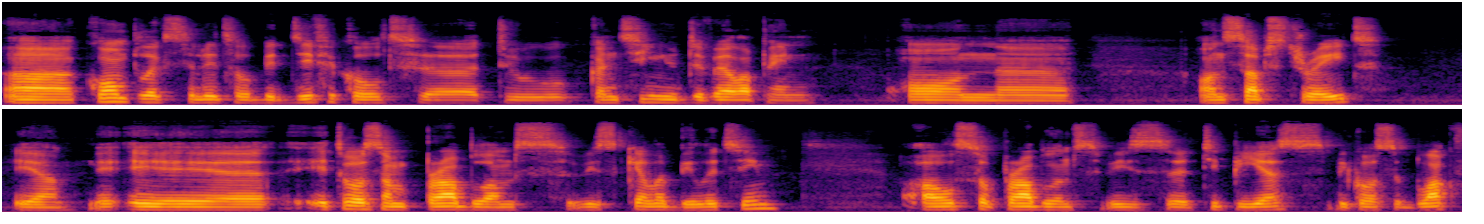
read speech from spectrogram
uh, complex, a little bit difficult uh, to continue developing on uh, on Substrate. Yeah, it, it was some problems with scalability also problems with uh, TPS because the block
